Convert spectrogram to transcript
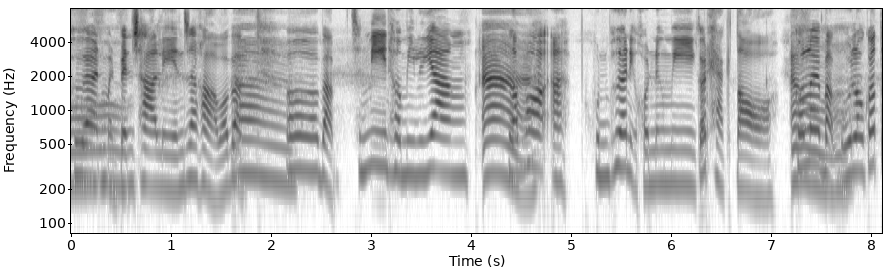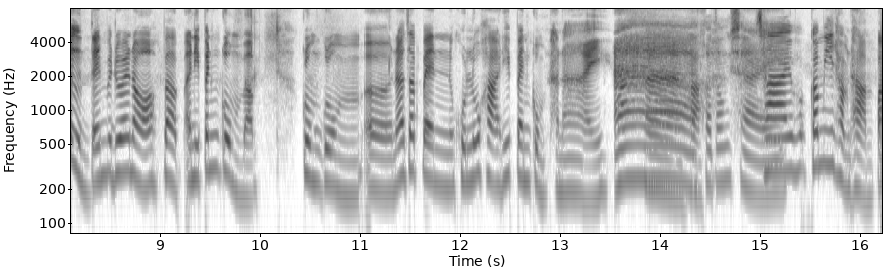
เพื่อนเหมือนเป็น challenge อะค่ะว่าแบบอ่าเออแบบฉันมีเธอมีหรือยังอ่าแล้วพออะ คุณเพื่อนอีกคนนึงมีก็แท็กต่ออ๋อก็เลยแบบอุ้ยเราก็ตื่นเต้นไปด้วยเนาะแบบอันนี้เป็นกลุ่มแบบกลุ่มกลุ่มเออน่าจะเป็นคุณลูกค้าที่เป็นกลุ่มทนายอ่าอ่าค่ะเขาต้องใช้ใช่ก็มีถามถามๆไป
